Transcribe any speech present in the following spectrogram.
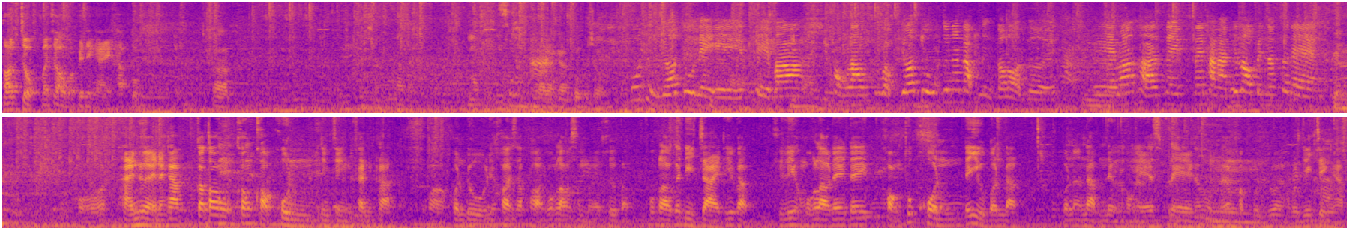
ตอนจบมันจะออกมาเป็นยังไงครับผมครับนะครับคุณผู้ชม พูดถึงยอดดูใน AFK บ้างของเราคือแบบยอดดูขึ้นอันดับหนึ่งตลอดเลยเป็นไงบ้างคะในในฐานะที่เราเป็นนักแสดง โอ้หายเหนื่อยนะครับ ก็ต้องต้องขอบคุณจริงๆแฟนคลับว่าคนดูที่คอยสปอร์ตพวกเราเสมอคือแบบพวกเราก็ดีใจที่แบบซีรีส์ของพวกเราได้ได้ของทุกคนได้อยู่บนแบบ บนอันดับหนึ่งของ AS Play ครับผมแล้วขอบคุณด้วยขอบคุณจริงๆครับ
